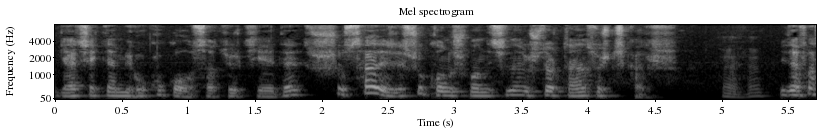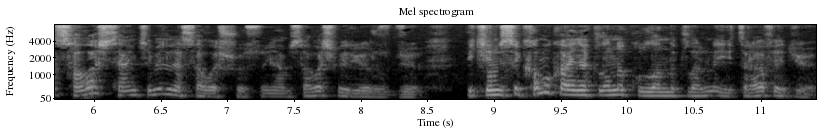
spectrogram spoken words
gerçekten bir hukuk olsa Türkiye'de şu sadece şu konuşmanın içinden 3-4 tane suç çıkarır. Bir defa savaş sen kiminle savaşıyorsun? Yani savaş veriyoruz diyor. İkincisi kamu kaynaklarını kullandıklarını itiraf ediyor.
